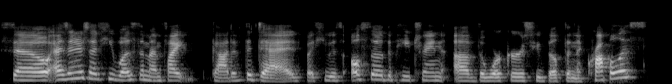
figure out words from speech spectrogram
So, as Andrew said, he was the Memphite god of the dead, but he was also the patron of the workers who built the necropolis,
